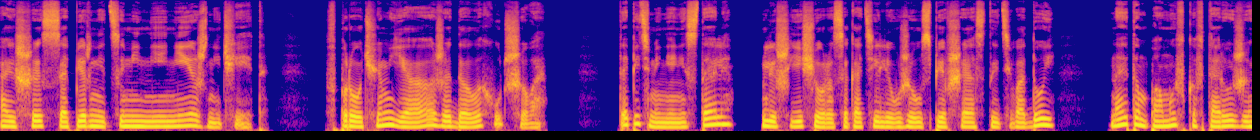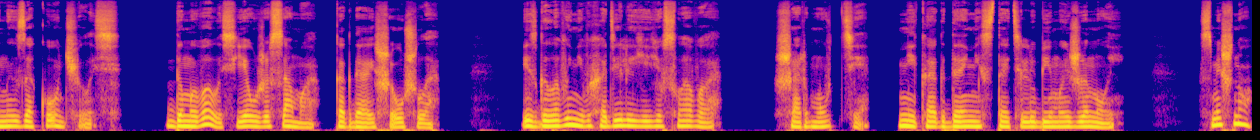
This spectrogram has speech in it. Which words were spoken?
Айше с соперницами не нежничает. Впрочем, я ожидала худшего. Топить меня не стали, лишь еще раз окатили уже успевшей остыть водой. На этом помывка второй жены закончилась. Домывалась я уже сама, когда Айша ушла. Из головы не выходили ее слова. «Шармутте, никогда не стать любимой женой». Смешно,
